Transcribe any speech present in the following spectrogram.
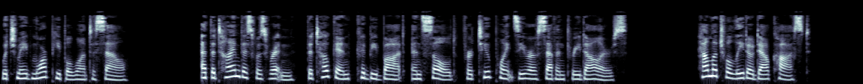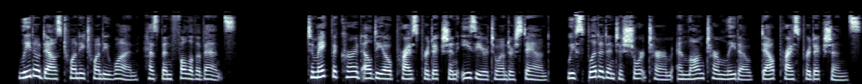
which made more people want to sell. At the time this was written, the token could be bought and sold for $2.073. How much will Lido DAO cost? Lido DAO's 2021 has been full of events. To make the current LDO price prediction easier to understand, we've split it into short-term and long-term Lido DAO price predictions.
